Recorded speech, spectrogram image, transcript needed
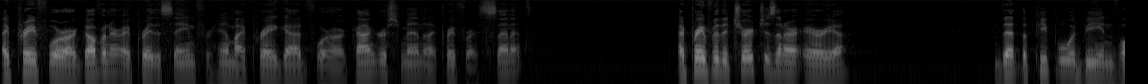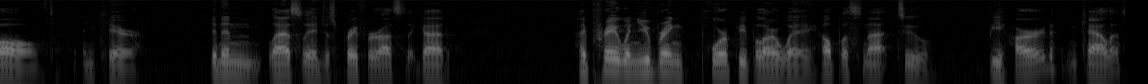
I pray for our governor. I pray the same for him. I pray, God, for our congressmen, and I pray for our Senate. I pray for the churches in our area that the people would be involved and care. And then lastly, I just pray for us that God, I pray when you bring poor people our way, help us not to be hard and callous.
